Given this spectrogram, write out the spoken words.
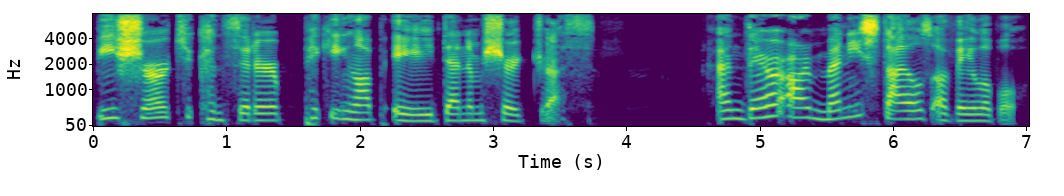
be sure to consider picking up a denim shirt dress. And there are many styles available,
